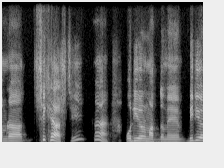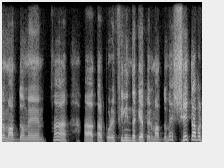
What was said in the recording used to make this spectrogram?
আমরা শিখে আসছি হ্যাঁ? অডিওর মাধ্যমে ভিডিওর মাধ্যমে হ্যাঁ? তারপরে ফিল ইন দ্য গ্যাপের মাধ্যমে সেটা আবার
